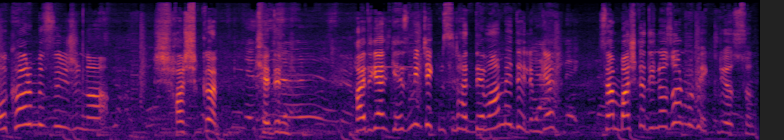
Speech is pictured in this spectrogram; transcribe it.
Bakar mısın şuna? Şaşkın. Kedin. Hadi gel gezmeyecek misin? Hadi devam edelim gel. Sen başka dinozor mu bekliyorsun?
